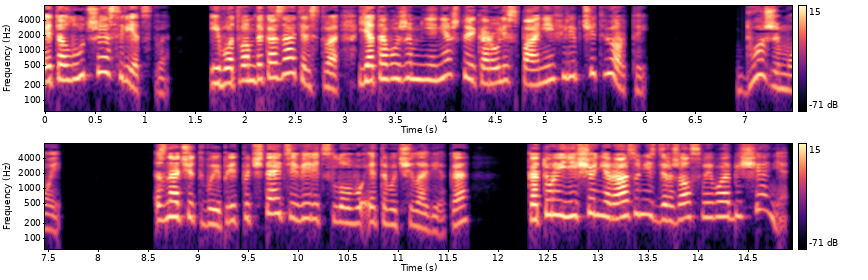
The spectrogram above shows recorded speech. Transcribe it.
это лучшее средство. И вот вам доказательство. Я того же мнения, что и король Испании Филипп IV. Боже мой! Значит, вы предпочитаете верить слову этого человека, который еще ни разу не сдержал своего обещания?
